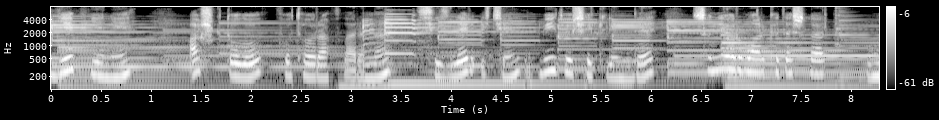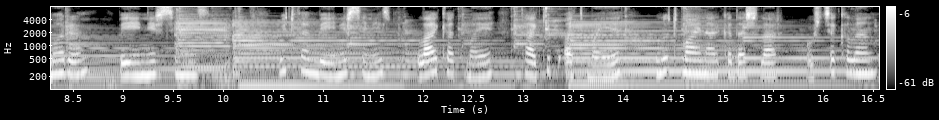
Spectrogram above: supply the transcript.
yepyeni aşk dolu fotoğraflarını sizler için video şeklinde sunuyorum arkadaşlar. Umarım beğenirsiniz. Lütfen beğenirseniz like atmayı, takip atmayı unutmayın arkadaşlar. Hoşçakalın.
